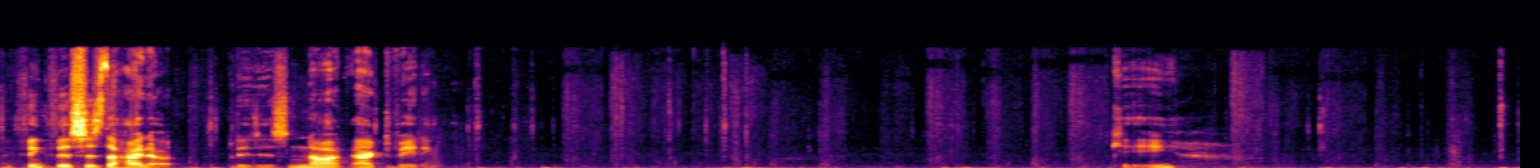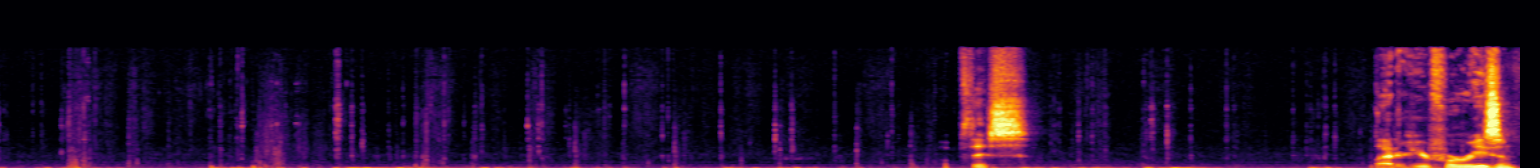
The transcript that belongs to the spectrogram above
I think this is the hideout, but it is not activating. Okay. Up this. Ladder here for a reason.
